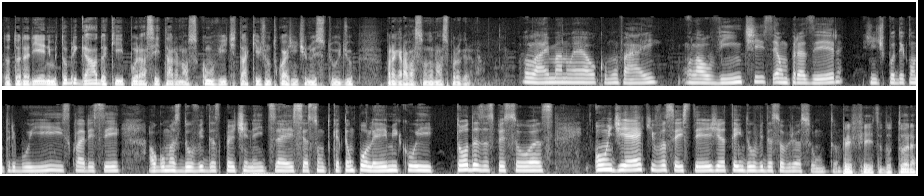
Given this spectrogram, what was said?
Doutora Ariene, muito obrigado aqui por aceitar o nosso convite e estar aqui junto com a gente no estúdio para a gravação do nosso programa. Olá, Emanuel, como vai? Olá, ouvintes. É um prazer a gente poder contribuir e esclarecer algumas dúvidas pertinentes a esse assunto que é tão polêmico e todas as pessoas, onde é que você esteja, tem dúvidas sobre o assunto. Perfeito, doutora.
